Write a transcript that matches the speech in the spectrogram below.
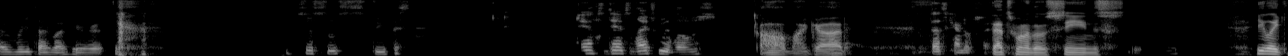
every time I hear it. it's just so stupid. Dance to dance life for me, Lois. Oh my god. That's kind of sad. That's one of those scenes. He like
